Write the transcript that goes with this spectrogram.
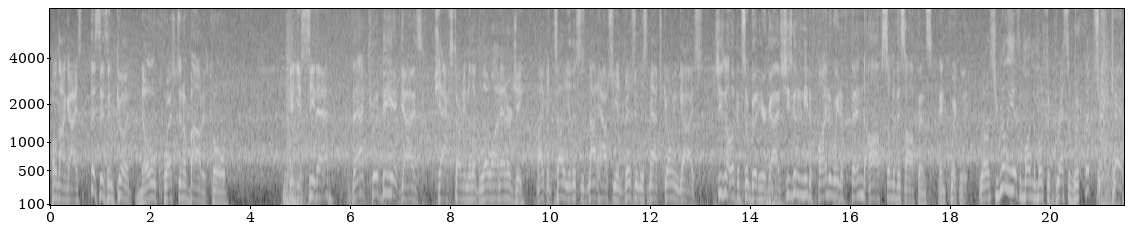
Hold on, guys. This isn't good. No question about it, Cole. Did you see that? That could be it, guys. Jack's starting to look low on energy. I can tell you this is not how she envisioned this match going, guys. She's not looking so good here, guys. She's going to need to find a way to fend off some of this offense, and quickly. Well, she really is among the most aggressive. With the chin kick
